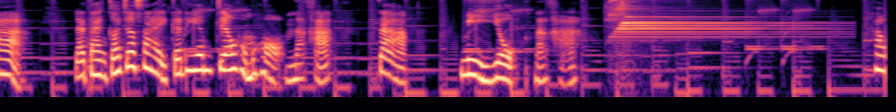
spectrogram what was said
ค่ะ และตันก็จะใส่กระเทียมเจียวหอมๆนะคะ จากหมี่หยกนะคะเท่า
